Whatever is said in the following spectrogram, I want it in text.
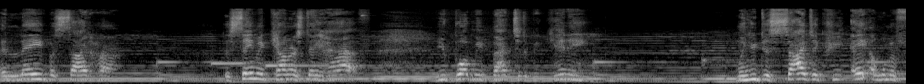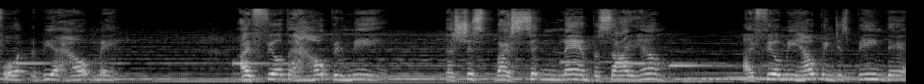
and lay beside her. The same encounters they have. You brought me back to the beginning. When you decide to create a woman for it to be a helpmate, I feel the help in me. That's just by sitting laying beside him. I feel me helping just being there.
